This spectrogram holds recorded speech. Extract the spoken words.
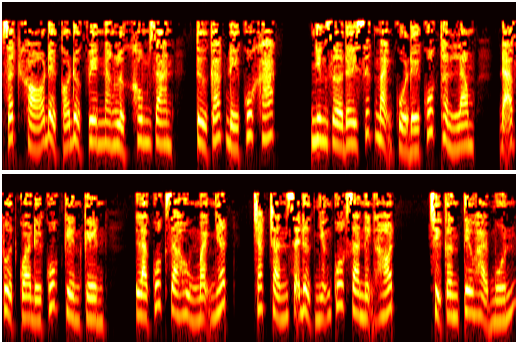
rất khó để có được viên năng lực không gian từ các đế quốc khác. Nhưng giờ đây sức mạnh của đế quốc thần long đã vượt qua đế quốc kiền kền, là quốc gia hùng mạnh nhất, chắc chắn sẽ được những quốc gia nịnh hót. Chỉ cần Tiêu Hải muốn,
